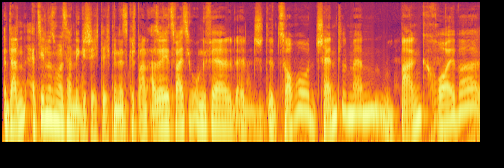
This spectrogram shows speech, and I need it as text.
Dann erzähl uns mal seine Geschichte. Ich bin jetzt gespannt. Also jetzt weiß ich ungefähr äh, Zorro, Gentleman, Bankräuber.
